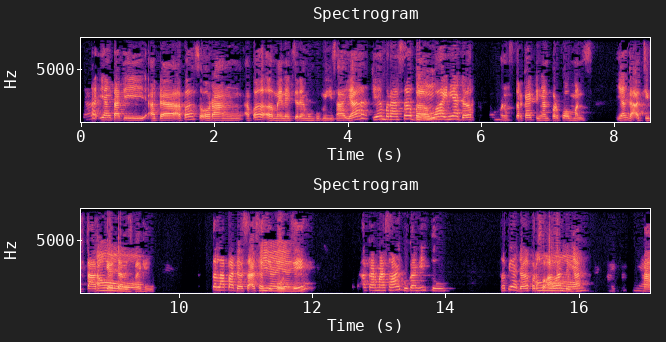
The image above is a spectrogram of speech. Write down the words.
ya, yang tadi ada apa seorang apa uh, manajer yang menghubungi saya, dia merasa bahwa hmm. ini adalah performance terkait dengan performance, ya nggak achieve target oh. dan sebagainya. Setelah pada saat saya yeah, iya, coaching, yeah, yeah. akar masalah bukan itu, tapi adalah persoalan oh. dengan ayahnya,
